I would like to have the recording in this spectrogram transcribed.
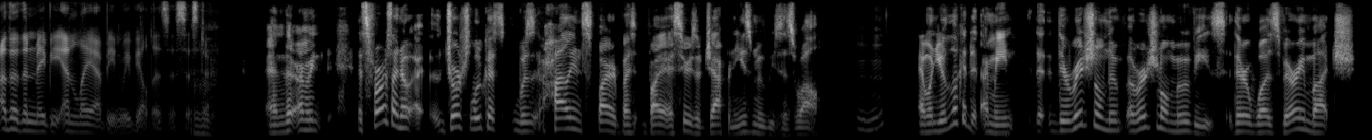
other than maybe En Leia being revealed as his sister. And there, I mean, as far as I know, uh, George Lucas was highly inspired by by a series of Japanese movies as well. Mm-hmm. And when you look at it, I mean, the, the original original movies, there was very much,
